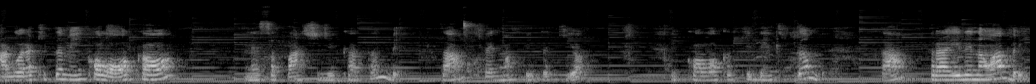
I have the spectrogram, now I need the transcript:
Agora aqui também coloca, ó, nessa parte de cá também, tá? Pega uma fita aqui, ó, e coloca aqui dentro também, tá? Pra ele não abrir,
